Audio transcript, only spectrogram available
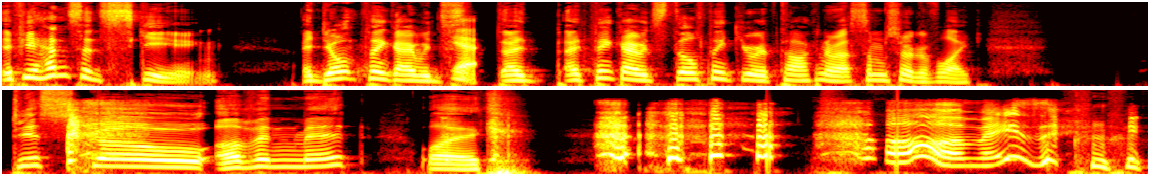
if you hadn't said skiing, I don't think I would Yeah. I I think I would still think you were talking about some sort of like disco oven mitt like Oh, amazing.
